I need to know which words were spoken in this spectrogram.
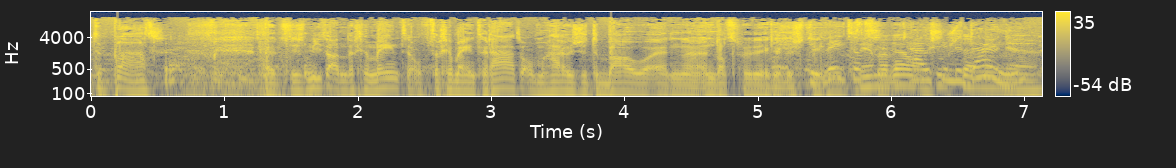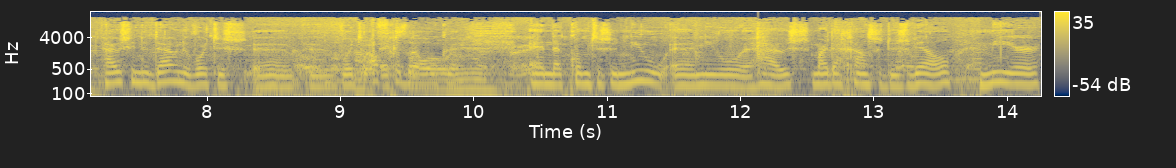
te plaatsen? Het is niet aan de gemeente of de gemeenteraad om huizen te bouwen en, en dat soort dingen. Dus Ik weet dat nee, het huis in de duinen, huis in de duinen wordt dus wordt afgebroken. En daar komt dus een nieuw, nieuw huis. Maar daar gaan ze dus wel meer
